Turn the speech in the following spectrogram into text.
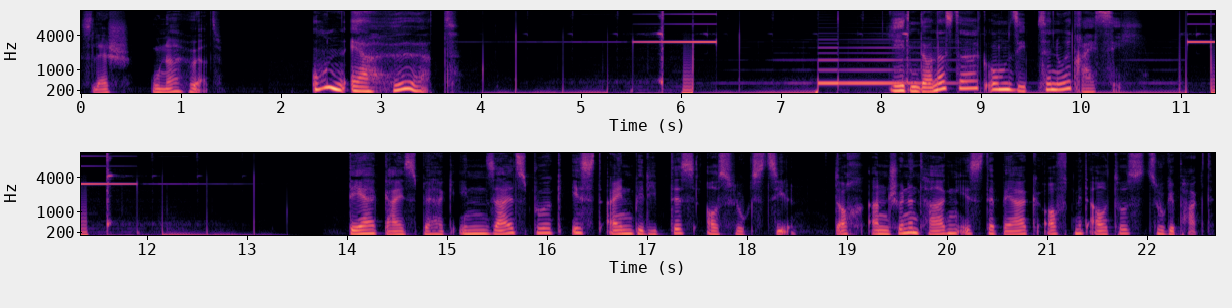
slash unerhört. Unerhört. Jeden Donnerstag um 17.30 Uhr. Der Geisberg in Salzburg ist ein beliebtes Ausflugsziel. Doch an schönen Tagen ist der Berg oft mit Autos zugepackt.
